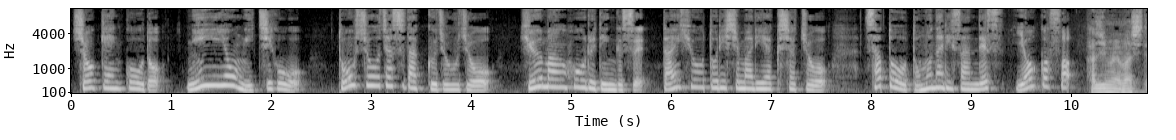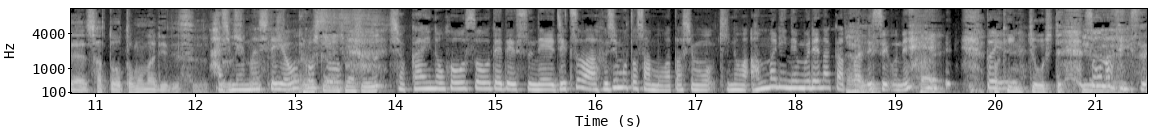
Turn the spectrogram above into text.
証券コード2415東証ジャスダック上場ヒューマンホールディングス代表取締役社長、佐藤智成さんです。ようこそ。はじめまして、佐藤智成です。はじめまして、ようこそ。初回の放送でですね、実は藤本さんも私も昨日あんまり眠れなかったんですよね。はい。はい、という、緊張してそうなんです。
